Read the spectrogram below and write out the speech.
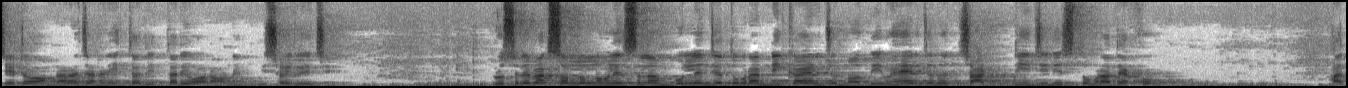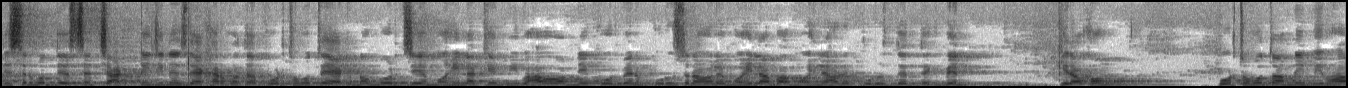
সেটাও আপনারা জানেন ইত্যাদি ইত্যাদি অনেক বিষয় রয়েছে। রসুলবাগ সাল্লাহ আলাইসাল্লাম বললেন যে, তোমরা নিকায়ের জন্য, বিবাহের জন্য চারটি জিনিস তোমরা দেখো। হাদিসের মধ্যে এসে চারটি জিনিস দেখার কথা। প্রথমত, এক নম্বর, যে মহিলাকে বিবাহ আপনি করবেন, পুরুষরা হলে মহিলা বা মহিলা হলে পুরুষদের দেখবেন। কীরকম? প্রথমত, আপনি বিবাহ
